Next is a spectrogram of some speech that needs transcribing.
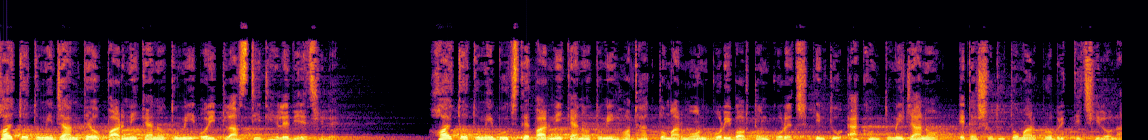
হয়তো তুমি জানতেও পারনি কেন তুমি ওই গ্লাসটি ঢেলে দিয়েছিলে। হয়তো তুমি বুঝতে পারনি কেন তুমি হঠাৎ তোমার মন পরিবর্তন করেছ, কিন্তু এখন তুমি জানো এটা শুধু তোমার প্রবৃত্তি ছিল না।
